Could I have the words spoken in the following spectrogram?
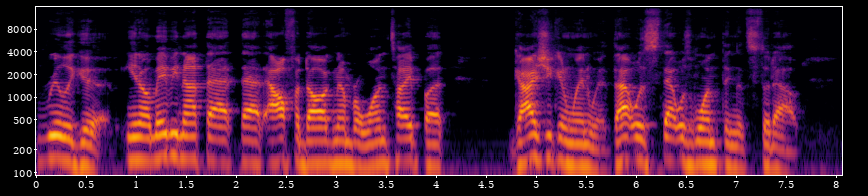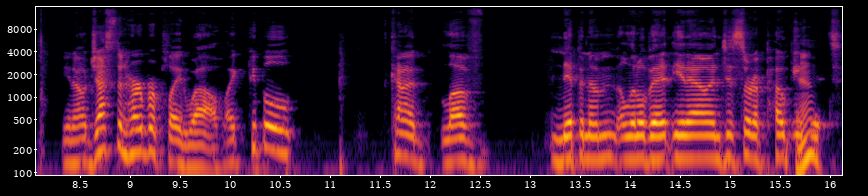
really good. You know, maybe not that that alpha dog number one type, but guys you can win with. That was that was one thing that stood out. You know, Justin Herbert played well. Like people kind of love nipping him a little bit, you know, and just sort of poking yeah. it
